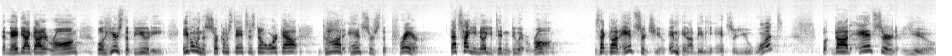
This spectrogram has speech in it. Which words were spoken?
that maybe I got it wrong. Well, here's the beauty. Even when the circumstances don't work out, God answers the prayer. That's how you know you didn't do it wrong. Is that God answered you. It may not be the answer you want, but God answered you.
